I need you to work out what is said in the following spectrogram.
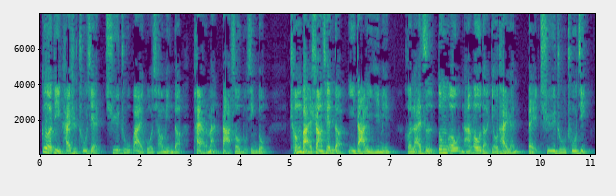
各地开始出现驱逐外国侨民的派尔曼大搜捕行动。成百上千的意大利移民和来自东欧、南欧的犹太人被驱逐出境，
